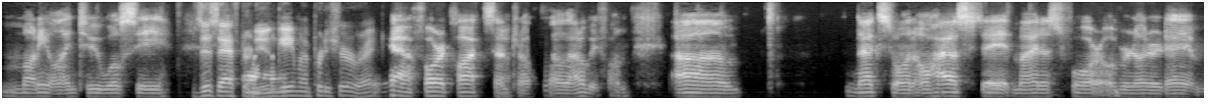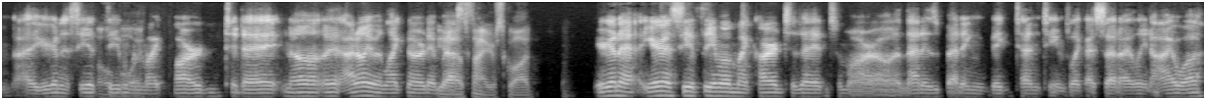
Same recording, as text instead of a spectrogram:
money line too. We'll see. Is this afternoon uh, game? I'm pretty sure, right? Yeah, four o'clock central. Yeah. So that'll be fun. Um, next one, Ohio State minus four over Notre Dame. Uh, you're gonna see a oh, theme on my card today. No, I don't even like Notre Dame. Yeah, it's not your squad. You're gonna you're gonna see a theme on my card today and tomorrow, and that is betting Big Ten teams. Like I said, I lean Iowa,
